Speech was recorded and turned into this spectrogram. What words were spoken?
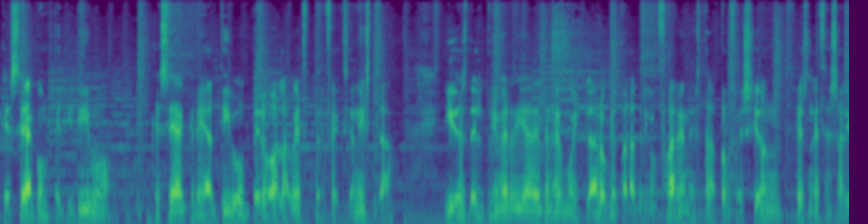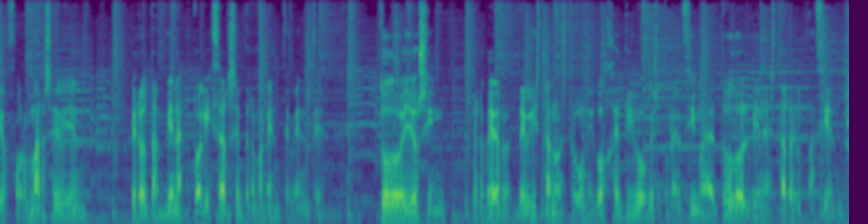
que sea competitivo, que sea creativo pero a la vez perfeccionista, y desde el primer día de tener muy claro que para triunfar en esta profesión es necesario formarse bien, pero también actualizarse permanentemente, todo ello sin perder de vista nuestro único objetivo, que es por encima de todo el bienestar del paciente.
